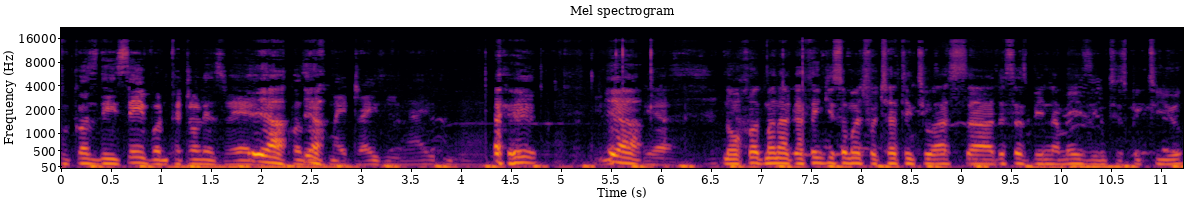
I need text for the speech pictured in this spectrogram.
because they save on petrol as well. Yeah, because yeah. of my driving. I, yeah yeah. No, Manaka, thank you so much for chatting to us. Uh, this has been amazing to speak to you.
